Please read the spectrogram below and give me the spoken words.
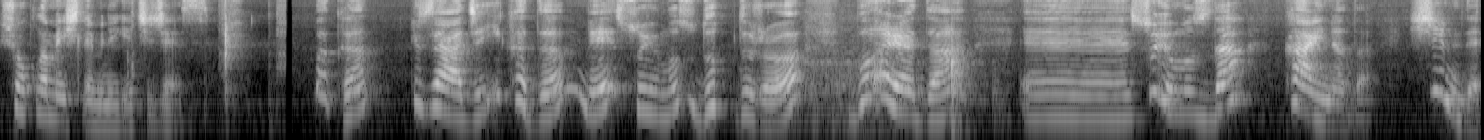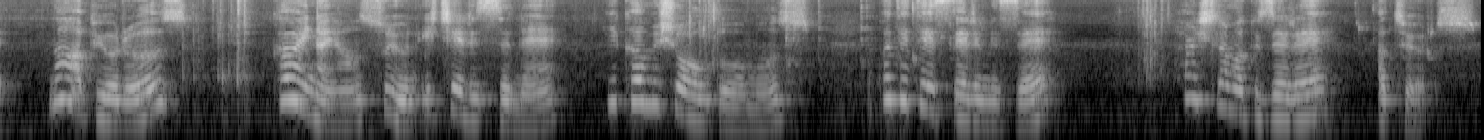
şoklama işlemine geçeceğiz. Bakın güzelce yıkadım ve suyumuz dupduru. Bu arada eee, suyumuz da kaynadı. Şimdi ne yapıyoruz? Kaynayan suyun içerisine yıkamış olduğumuz patateslerimizi haşlamak üzere atıyoruz.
